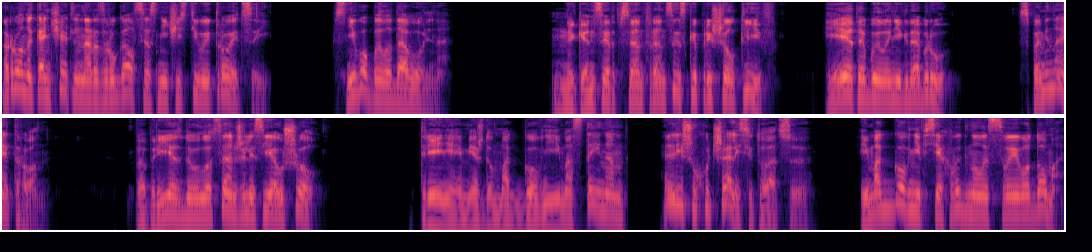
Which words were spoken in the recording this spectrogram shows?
Рон окончательно разругался с нечестивой троицей, с него было довольно. На концерт в Сан-Франциско пришел Клифф, и это было не к добру, вспоминает Рон. По приезду в Лос-Анджелес я ушел. Трения между МакГовни и Мастейном лишь ухудшали ситуацию, и МакГовни всех выгнал из своего дома.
